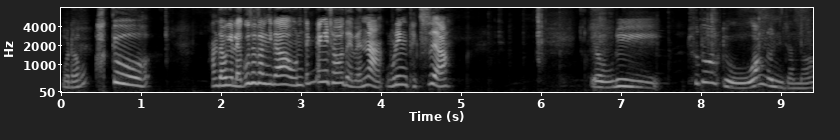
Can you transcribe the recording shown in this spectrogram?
뭐라고? 학교. 아, 나 여기 레고 세상이라 오늘 땡땡이 쳐도 돼, 맨날. 우린 백수야. 야 우리 초등학교 5학년이잖아.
